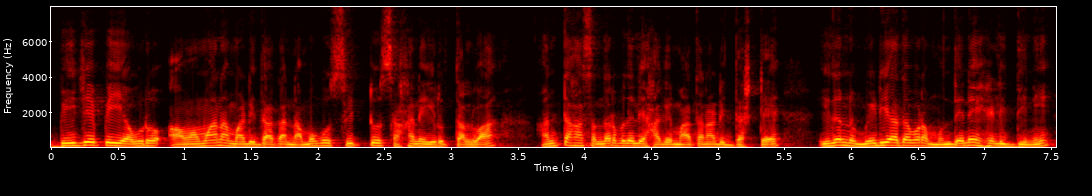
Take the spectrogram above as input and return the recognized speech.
ಬಿ ಜೆ ಪಿಯವರು ಅವಮಾನ ಮಾಡಿದಾಗ ನಮಗೂ ಸಿಟ್ಟು ಸಹನೆ ಇರುತ್ತಲ್ವಾ? ಅಂತಹ ಸಂದರ್ಭದಲ್ಲಿ ಹಾಗೆ ಮಾತನಾಡಿದ್ದಷ್ಟೇ. ಇದನ್ನು ಮೀಡಿಯಾದವರ ಮುಂದೆನೇ ಹೇಳಿದ್ದೀನಿ.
